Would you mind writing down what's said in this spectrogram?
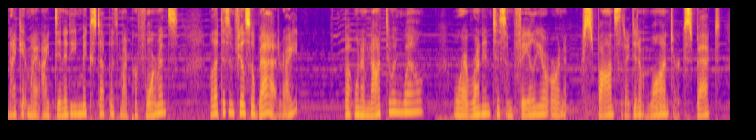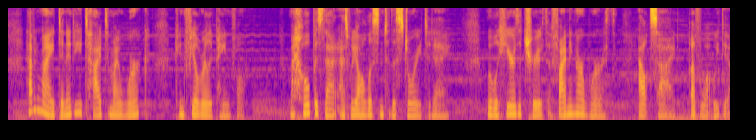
and I get my identity mixed up with my performance, well, that doesn't feel so bad, right? But when I'm not doing well, or I run into some failure or a response that I didn't want or expect, having my identity tied to my work can feel really painful. My hope is that as we all listen to this story today, we will hear the truth of finding our worth outside of what we do.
